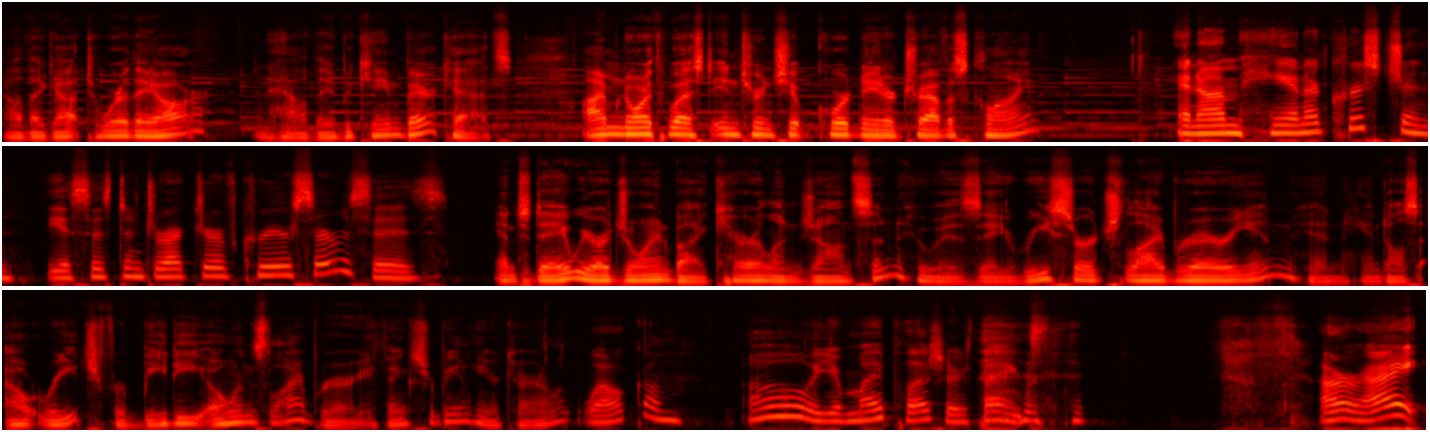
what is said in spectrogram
how they got to where they are, and how they became Bearcats. I'm Northwest Internship Coordinator Travis Klein. And I'm Hannah Christian, the Assistant Director of Career Services. And today we are joined by Carolyn Johnson, who is a research librarian and handles outreach for BD Owens Library. Thanks for being here, Carolyn. Welcome. Oh, you're my pleasure. Thanks. All right.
